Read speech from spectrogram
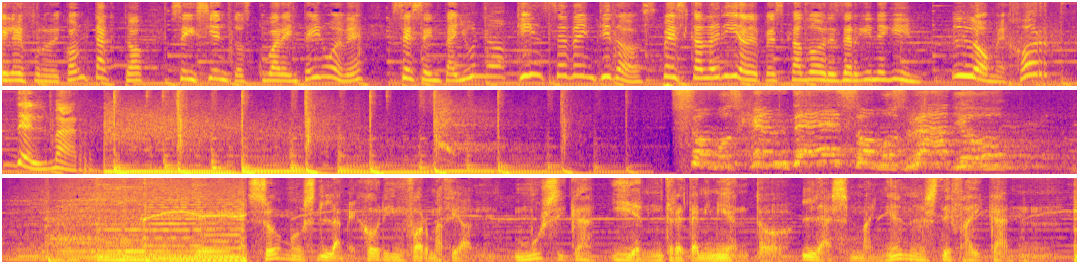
Teléfono de contacto 649 61 15 22. Pescadería de Pescadores de Arguineguín. Lo mejor del mar. Somos gente, somos radio. Somos la mejor información, música y entretenimiento. Las mañanas de Faikán.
